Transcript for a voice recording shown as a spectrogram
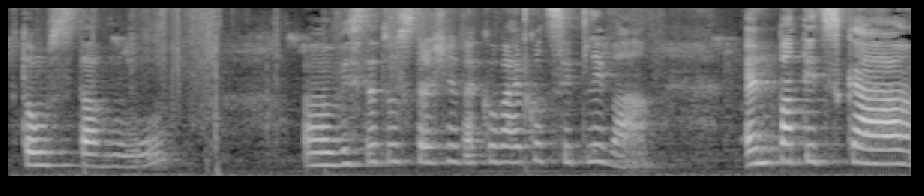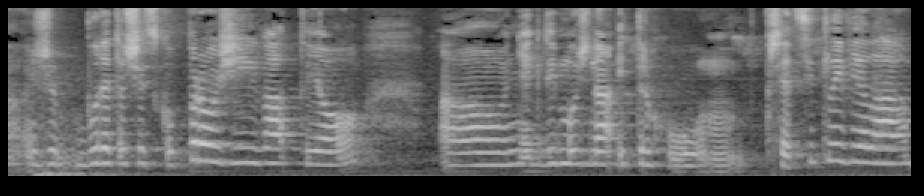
v tom vztahu, vy jste tu strašně taková jako citlivá, empatická, že budete všechno prožívat, jo, někdy možná i trochu přecitlivělá.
